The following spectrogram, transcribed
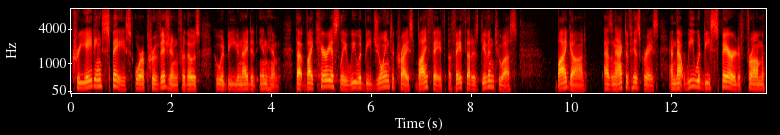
creating space or a provision for those who would be united in him. That vicariously we would be joined to Christ by faith, a faith that is given to us by God as an act of his grace, and that we would be spared from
